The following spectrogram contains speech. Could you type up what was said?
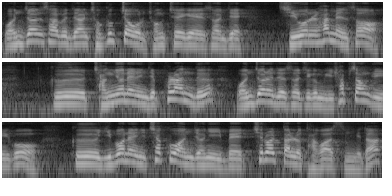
원전 사업에 대한 적극적으로 정책에서 이제 지원을 하면서 그 작년에는 이제 폴란드 원전에 대해서 지금 협상 중이고 그 이번에는 체코 원전이 이제 7월 달로 다가왔습니다.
